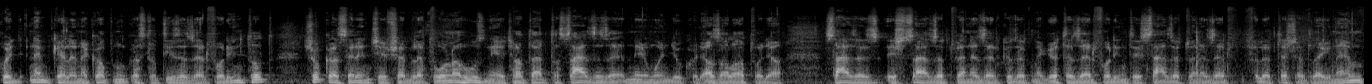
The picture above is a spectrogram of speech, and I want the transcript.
hogy nem kellene kapnunk azt a tízezer forintot, sokkal szerencsésebb lett volna húzni egy határt a százezernél mondjuk, hogy az alatt, vagy a 100 és 150 ezer között, meg 5000 forint és 150 ezer fölött esetleg nem,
